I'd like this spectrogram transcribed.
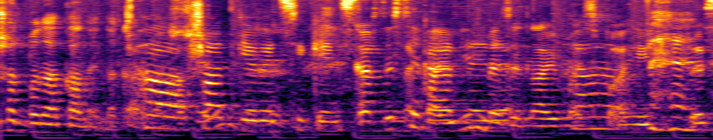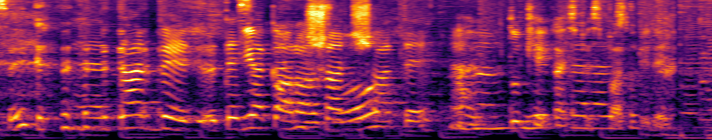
Շատ բնական է նկարը։ Հա, շատ գեղեցիկ են։ Կարծես թե հայերին մեզ է նայում այս պահին։ Տեսեք։ Տարբեր, տեսականի շատ-շատ է։ Դուք եք այսպես պատվիրել։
